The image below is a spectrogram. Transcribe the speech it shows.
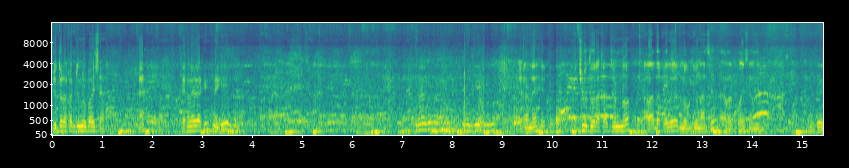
জুতো রাখার জন্য পয়সা? হ্যাঁ? এখানে রাখি নাকি? এখানে জুতো রাখার জন্য আলাদা করে লোকজন আছে আবার পয়সা নেই। এই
